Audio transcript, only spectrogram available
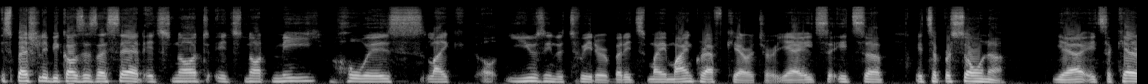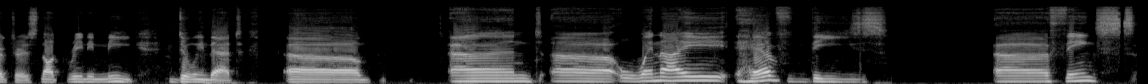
especially because as i said it's not it's not me who is like using the twitter but it's my minecraft character. Yeah it's it's a it's a persona. Yeah it's a character. It's not really me doing that. Uh, and uh, when i have these uh, things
